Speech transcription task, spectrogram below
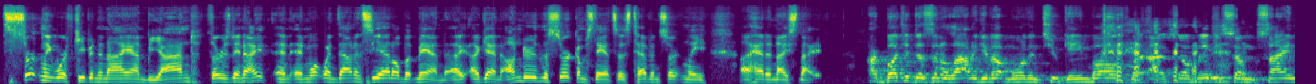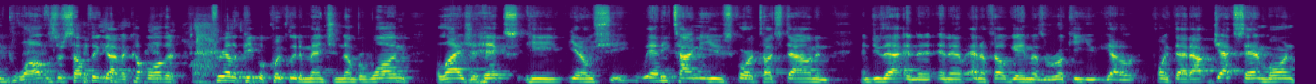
certainly worth keeping an eye on beyond Thursday night and and what went down in Seattle. But man I, again under the circumstances Teven certainly uh, had a nice night our budget doesn't allow to give up more than two game balls, but, uh, so maybe some signed gloves or something. I have a couple other, three other people quickly to mention. Number one, Elijah Hicks. He, you know, she anytime you score a touchdown and and do that in, a, in an NFL game as a rookie, you, you got to point that out. Jack Sanborn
